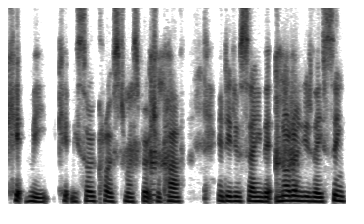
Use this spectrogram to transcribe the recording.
kept me kept me so close to my spiritual Mhm. path. And he was saying that not only do they sing,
